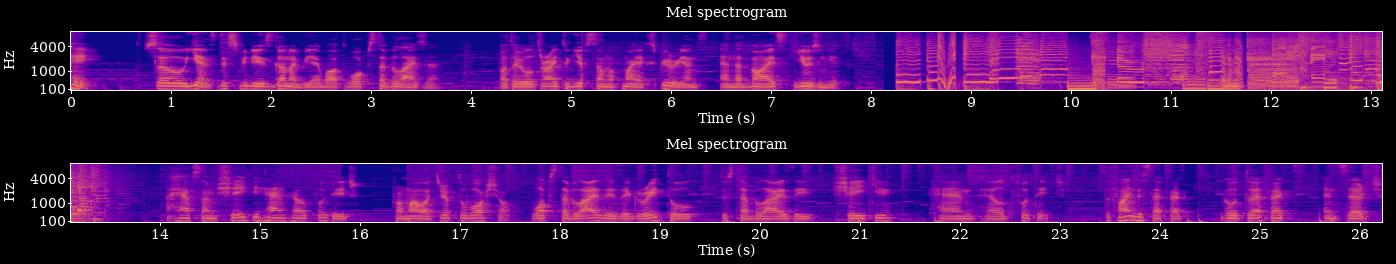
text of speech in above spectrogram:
Hey, so yes, this video is gonna be about warp stabilizer, but I will try to give some of my experience and advice using it. I have some shaky handheld footage from our trip to Warsaw. Warp Stabilizer is a great tool to stabilize the shaky handheld footage. To find this effect, go to Effects and search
